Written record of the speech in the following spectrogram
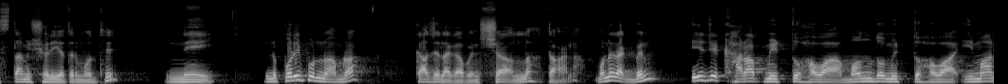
ইসলামী শরিয়তের মধ্যে নেই। কিন্তু পরিপূর্ণ আমরা কাজে লাগাবো ইনশা আল্লাহ তালা মনে রাখবেন, এই যে খারাপ মৃত্যু হওয়া, মন্দ মৃত্যু হওয়া ইমান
